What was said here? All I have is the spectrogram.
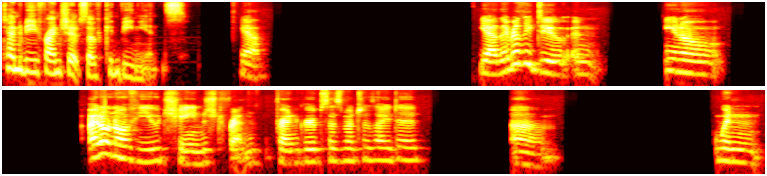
tend to be friendships of convenience. yeah. Yeah, they really do. And you know, I don't know if you changed friend friend groups as much as I did. Um when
